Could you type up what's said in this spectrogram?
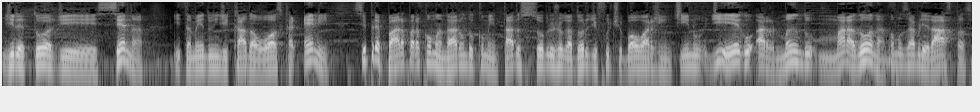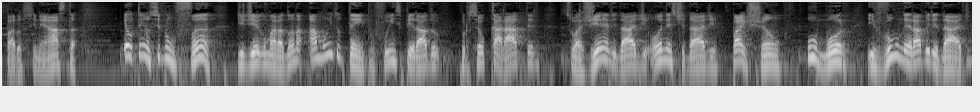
diretor de Cena e também do indicado ao Oscar Emmy, se prepara para comandar um documentário sobre o jogador de futebol argentino Diego Armando Maradona. Vamos abrir aspas para o cineasta. Eu tenho sido um fã de Diego Maradona há muito tempo. Fui inspirado por seu caráter, sua genialidade, honestidade, paixão, humor e vulnerabilidade.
